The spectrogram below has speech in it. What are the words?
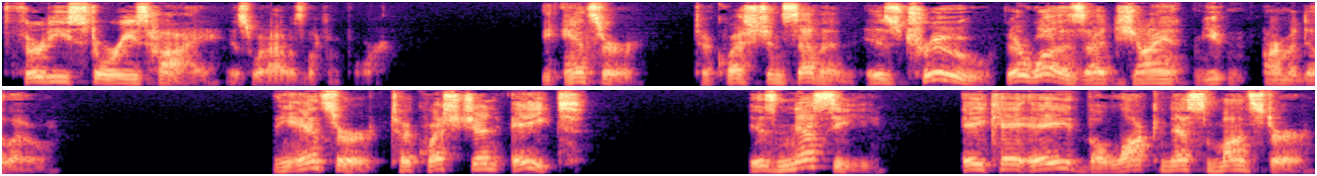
30 stories high is what I was looking for. The answer to question seven is true. There was a giant mutant armadillo. The answer to question eight is Nessie, aka the Loch Ness Monster.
